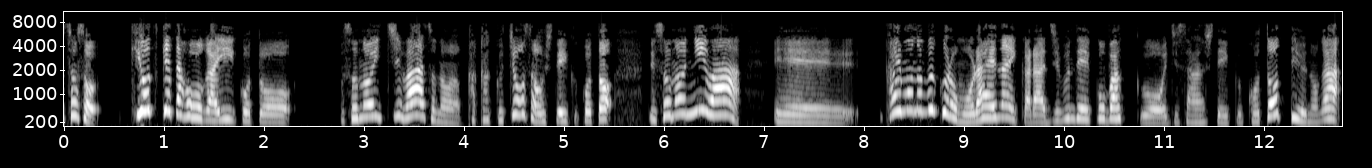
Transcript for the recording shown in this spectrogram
そうそう、気をつけた方がいいこと、その1は、その価格調査をしていくこと。で、その2は、えー、買い物袋もらえないから自分でエコバッグを持参していくことっていうのが、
